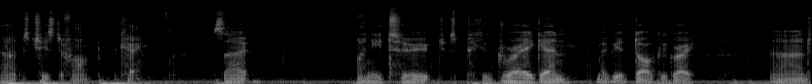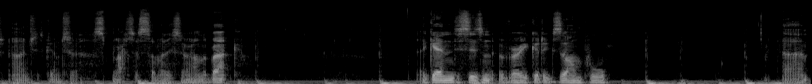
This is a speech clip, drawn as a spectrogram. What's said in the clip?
Uh, let's choose different. Okay. So I need to just pick a grey again, maybe a darker grey. And I'm just going to splatter some of this around the back. Again, this isn't a very good example. Um,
